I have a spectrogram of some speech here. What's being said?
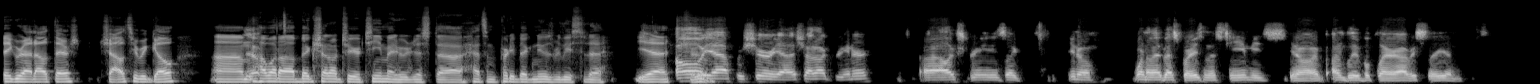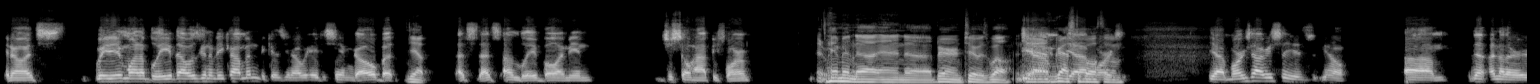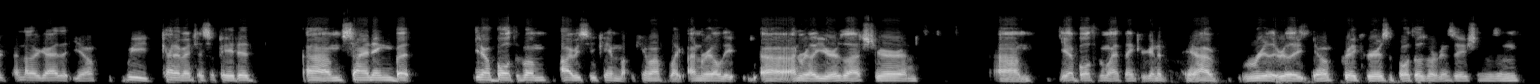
Big Red out there. Shouts. Here we go. Um, Yep. How about a big shout out to your teammate who just uh, had some pretty big news released today? Yeah. Oh true. yeah, for sure. Yeah, shout out Greener, uh, Alex Green. He's like, you know, one of my best players on this team. He's you know an unbelievable player, obviously, and you know it's we didn't want to believe that was going to be coming because you know we hate to see him go, but Yep, that's that's unbelievable. I mean, just so happy for him. There we him and uh, and uh, Barron too as well. Yeah, congrats to both of them. Yeah, Morgs obviously is you know um, another another guy that you know we kind of anticipated um, signing, but you know both of them obviously came came up like unreal uh, unreal years last year, and um, yeah, both of them I think are going to you know, have really really you know great careers with both those organizations, and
